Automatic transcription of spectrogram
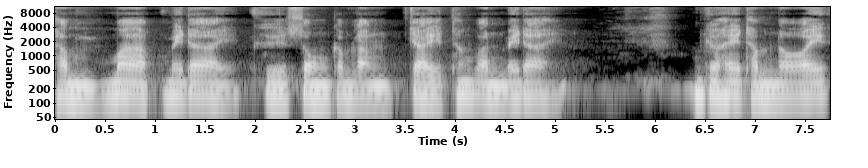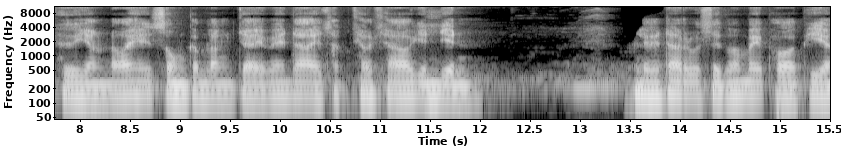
ทำมากไม่ได้ คือส่งกำลังใจทั้งวันไม่ได้ ก็ให้ทำน้อยคืออย่างน้อยให้ส่งกำลังใจไว้ได้สักเช้าเช้าเย็นเย็น หรือถ้ารู้สึกว่าไม่พอเพียง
